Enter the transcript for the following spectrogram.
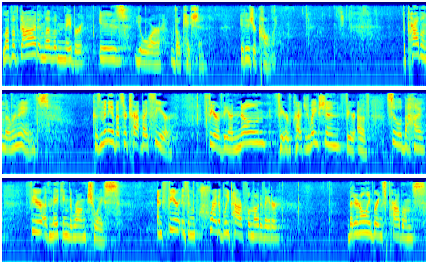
love of God and love of neighbor is your vocation. It is your calling. The problem though remains, because many of us are trapped by fear fear of the unknown, fear of graduation, fear of syllabi, fear of making the wrong choice. And fear is an incredibly powerful motivator, but it only brings problems.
